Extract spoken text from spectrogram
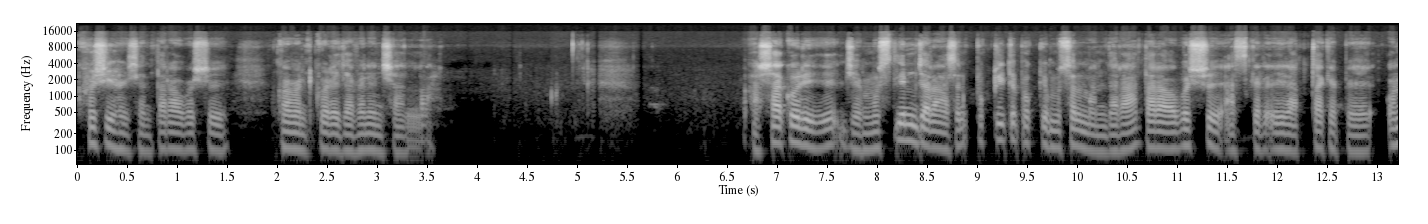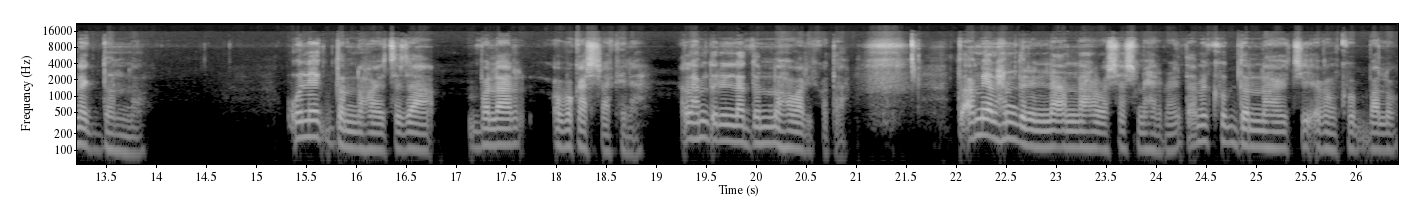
খুশি হয়েছেন, তারা অবশ্যই কমেন্ট করে যাবেন ইনশাল্লাহ আশা করি যে মুসলিম যারা আছেন, প্রকৃতপক্ষে মুসলমান যারা, তারা অবশ্যই আজকের এই রাতটাকে পেয়ে অনেক ধন্য। অনেক ধন্য হয়েছে যা বলার অবকাশ রাখি না। আলহামদুলিল্লাহ ধন্য হওয়ারই কথা। তো আমি আলহামদুলিল্লাহ আল্লাহর অশেষ মেহরবানিতে আমি খুব ধন্য হয়েছি এবং খুব ভালো।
